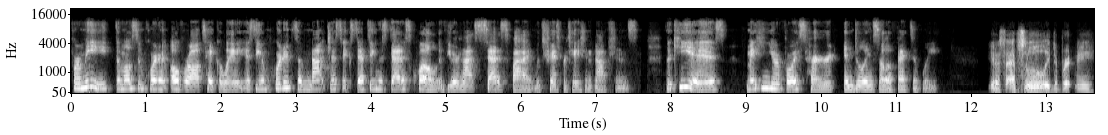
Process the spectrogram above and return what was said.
For me, the most important overall takeaway is the importance of not just accepting the status quo if you are not satisfied with transportation options. The key is making your voice heard and doing so effectively. Yes, absolutely, DeBrittany.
